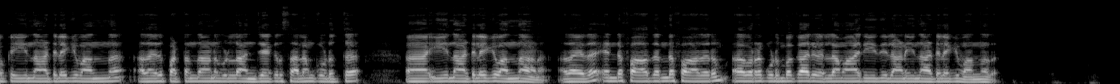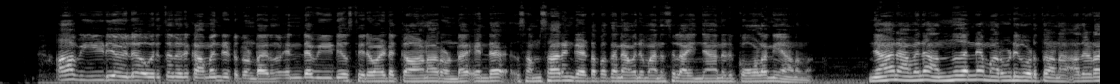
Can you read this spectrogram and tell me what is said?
ഒക്കെ ഈ നാട്ടിലേക്ക് വന്ന് അതായത് പട്ടംതാണുള്ള അഞ്ചേക്കർ സ്ഥലം കൊടുത്ത് ഈ നാട്ടിലേക്ക് വന്നതാണ് അതായത് എന്റെ ഫാദറിന്റെ ഫാദറും അവരുടെ കുടുംബക്കാരും എല്ലാം ആ രീതിയിലാണ് ഈ നാട്ടിലേക്ക് വന്നത്. ആ വീഡിയോയിൽ ഒരുത്തൻ ഒരു കമന്റ് ഇട്ടിട്ടുണ്ടായിരുന്നു. എന്റെ വീഡിയോ സ്ഥിരമായിട്ട് കാണാറുണ്ട്. എന്റെ സംസാരം കേട്ടപ്പോൾ തന്നെ അവന് മനസ്സിലായി ഞാനൊരു കോളനിയാണെന്ന്. ഞാൻ അവന് അന്ന് തന്നെ മറുപടി കൊടുത്താണ്. അതെടാ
